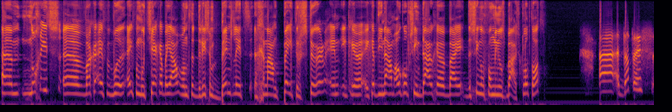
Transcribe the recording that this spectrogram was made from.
Ehm, nog iets eh, waar ik even, even moet checken bij jou. Want er is een bandlid genaamd Peter Steur. En ik, eh, ik heb die naam ook op zien duiken bij de single van Niels Buis. Klopt dat? Dat is,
